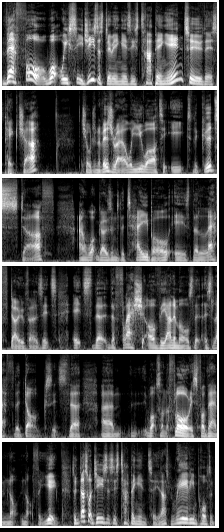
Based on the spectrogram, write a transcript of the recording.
Therefore, what we see Jesus doing is he's tapping into this picture, the children of Israel, where you are to eat the good stuff and what goes under the table is the leftovers. It's it's the the flesh of the animals that is left for the dogs. It's the um, what's on the floor is for them, not not for you. So that's what Jesus is tapping into. That's really important.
